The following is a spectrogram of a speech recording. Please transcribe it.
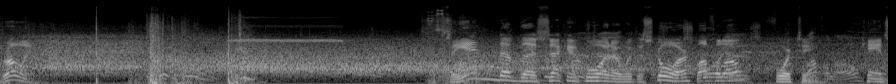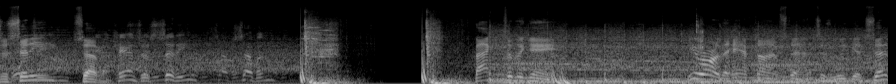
Throwing. It's the end of the second quarter with the score. Buffalo, 14. Kansas City, 7. Kansas City, 7. Back to the game. Here are the halftime stats as we get set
